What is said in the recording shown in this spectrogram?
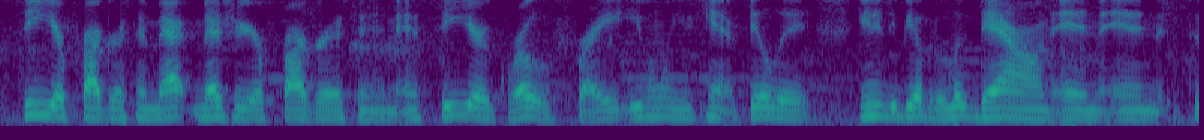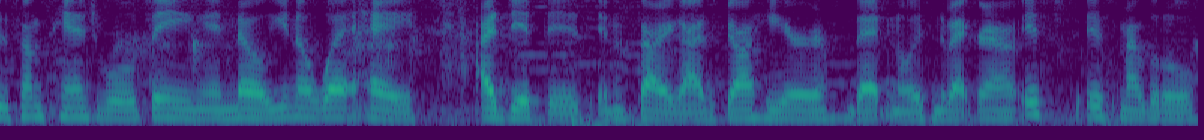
see your progress and ma- measure your progress and, and see your growth, right? Even when you can't feel it, you need to be able to look down and, and to some tangible thing and know, you know what, hey, I did this. And sorry guys, if y'all hear that noise in the background, it's it's my little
